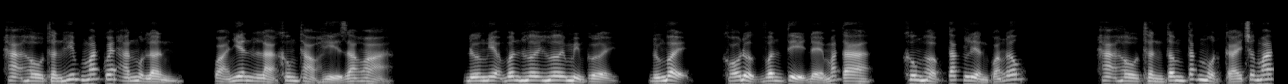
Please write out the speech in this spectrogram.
Hạ hầu thần híp mắt quét hắn một lần, quả nhiên là không thảo hỉ ra hỏa. Đường nghiệm vân hơi hơi mỉm cười, đúng vậy, khó được vân tỷ để mắt ta, không hợp tác liền quáng ốc. Hạ hầu thần tâm tắc một cái trước mắt,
